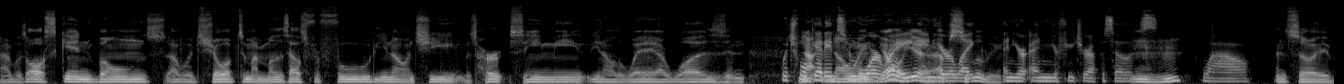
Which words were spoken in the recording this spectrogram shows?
I was all skin bones. I would show up to my mother's house for food, you know, and she was hurt seeing me, you know, the way I was and Which we'll get into knowing- more, oh, right? yeah, in your absolutely. like in your in your future episodes. Mhm. Wow. and so it,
